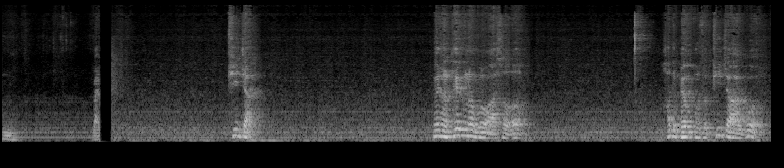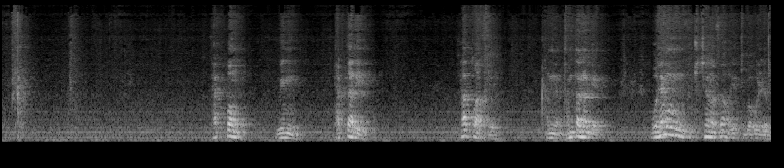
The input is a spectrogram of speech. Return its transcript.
음. 맛- 피자. 회사 퇴근하고 와서 하도 배고파서 피자하고 닭봉 윙 닭다리 사 갖고 왔어요. 그냥 간단하게 뭐 해먹는 것도 귀찮아서 이렇게 먹으려고.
